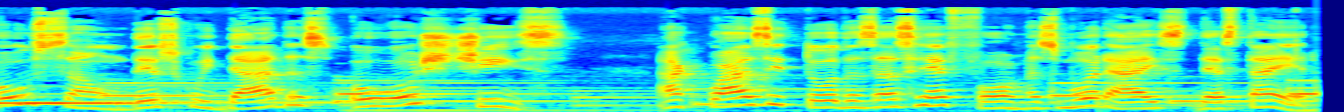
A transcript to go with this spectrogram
ou são descuidadas ou hostis a quase todas as reformas morais desta era.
